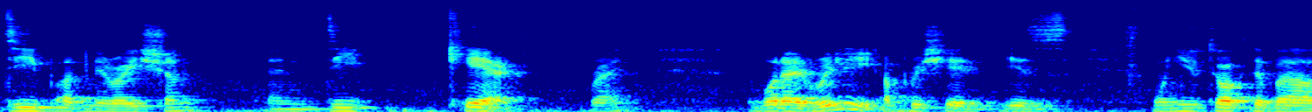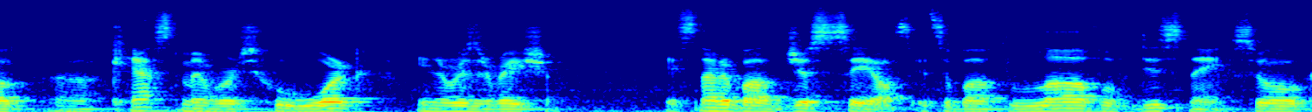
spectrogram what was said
deep admiration and deep care, right? What I really appreciate is when you talked about uh, cast members who work in a reservation. It's not about just sales. It's about love of Disney. So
